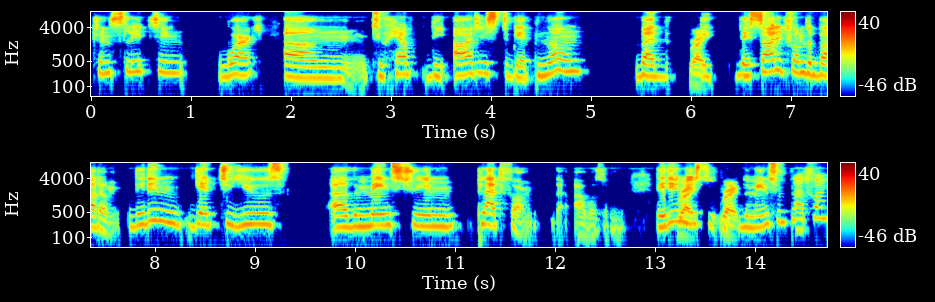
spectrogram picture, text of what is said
translating work um, to help the artists to get known but Right. it, they started from the bottom they didn't get to use uh, the mainstream platform that I was on. They didn't Right, use right. the mainstream platform.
